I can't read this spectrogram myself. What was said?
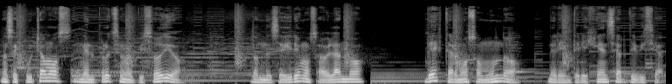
nos escuchamos en el próximo episodio, donde seguiremos hablando de este hermoso mundo de la inteligencia artificial.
